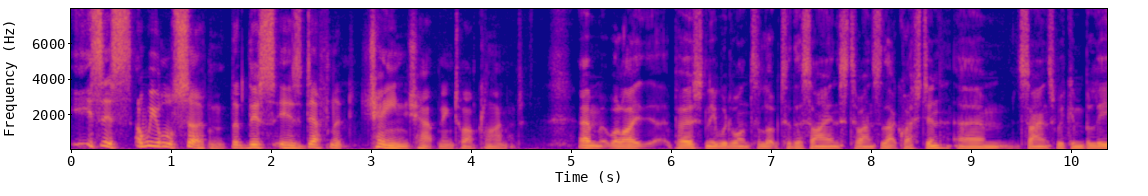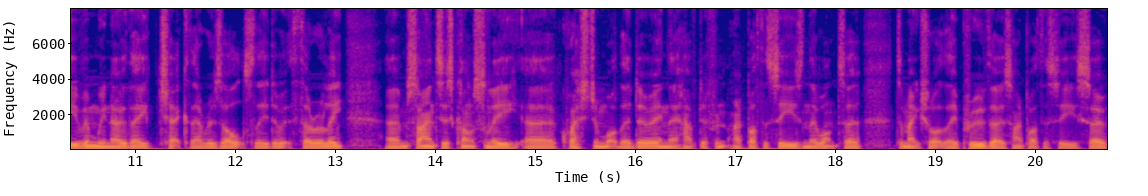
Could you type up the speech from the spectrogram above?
is this, are we all certain that this is definite change happening to our climate? Um, well, I personally would want to look to the science to answer that question. Um, science we can believe in. We know they check their results. They do it thoroughly. Um, scientists constantly uh, question what they're doing. They have different hypotheses, and they want to to make sure that they prove those hypotheses. So,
